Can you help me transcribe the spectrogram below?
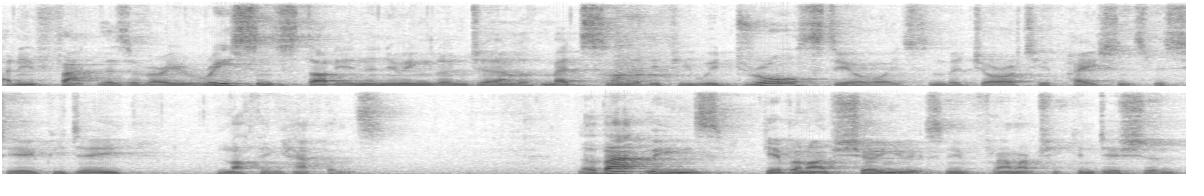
and in fact, there's a very recent study in the New England Journal of Medicine that if you withdraw steroids from the majority of patients with COPD, nothing happens. Now that means, given I've shown you it's an inflammatory condition,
